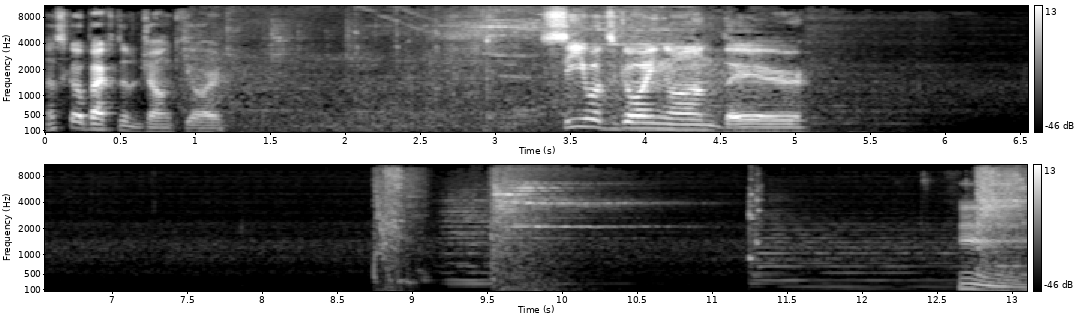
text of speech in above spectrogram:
Let's go back to the junkyard. See what's going on there. Hmm.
